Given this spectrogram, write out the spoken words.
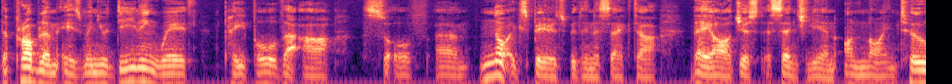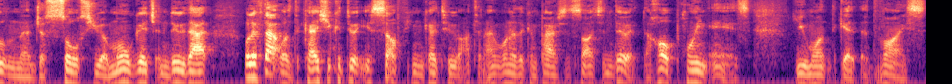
the problem is when you're dealing with people that are sort of um, not experienced within the sector they are just essentially an online tool and then just source you a mortgage and do that. Well, if that was the case, you could do it yourself. You can go to, I don't know, one of the comparison sites and do it. The whole point is you want to get advice.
